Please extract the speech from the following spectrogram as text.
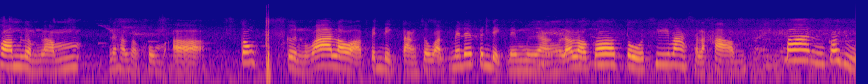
ความเหลื่อมล้ำในทางสังคมอ่าต้องเกินว่าเราอะเป็นเด็กต่างจังหวัดไม่ได้เป็นเด็กในเมือง แล้วเราก็โตที่มหาสารคาม บ้านก็อยู่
